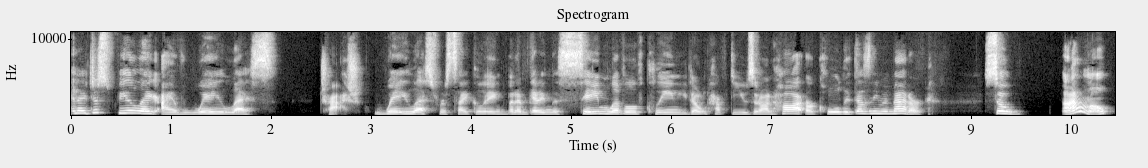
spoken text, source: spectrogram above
And I just feel like I have way less trash, way less recycling, but I'm getting the same level of clean. You don't have to use it on hot or cold, it doesn't even matter. So I don't know,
